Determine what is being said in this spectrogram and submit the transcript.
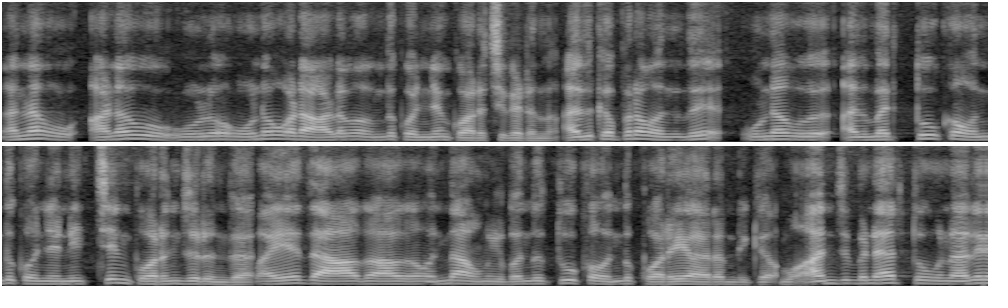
ஆனால் அளவு உணவு உணவோட அளவை வந்து கொஞ்சம் குறைச்சிக்கிடணும். அதுக்கப்புறம் வந்து உணவு அது மாதிரி தூக்கம் வந்து கொஞ்சம் நிச்சயம் குறைஞ்சிருங்க. வயது ஆக ஆக வந்து அவங்களுக்கு வந்து தூக்கம் வந்து குறைய ஆரம்பிக்கும். அஞ்சு மணி நேரம் தூங்கினாலே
